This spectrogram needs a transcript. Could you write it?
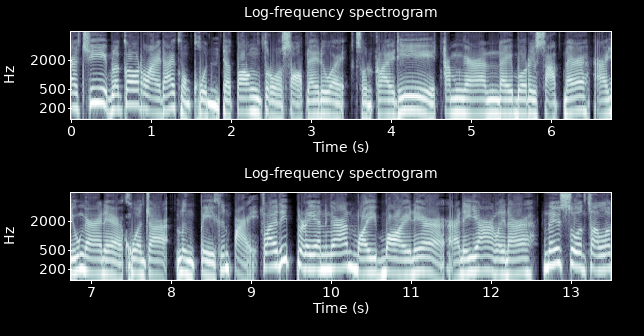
อาชีพแล้วก็รายได้ของคุณจะต้องตรวจสอบได้ด้วย ส่วนใครที่ทำงานในบริษัทนะอายุงานเนี่ยควรจะ 1 ปีขึ้นไป ใครที่เปลี่ยนงานบ่อยๆเนี่ยอันนี้ยากเลยนะ ในส่วนแต่ละ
